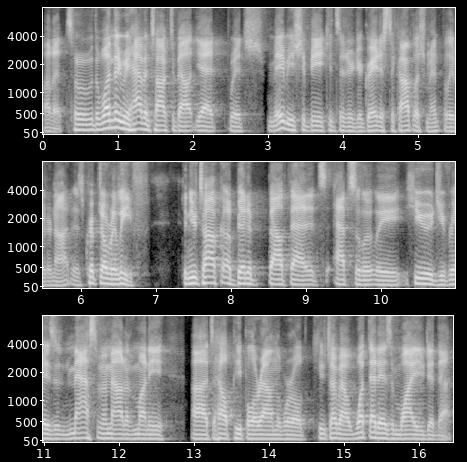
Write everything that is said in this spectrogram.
Love it. So the one thing we haven't talked about yet, which maybe should be considered your greatest accomplishment, believe it or not, is crypto relief. Can you talk a bit about that? It's absolutely huge. You've raised a massive amount of money uh, to help people around the world. Can you talk about what that is and why you did that?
